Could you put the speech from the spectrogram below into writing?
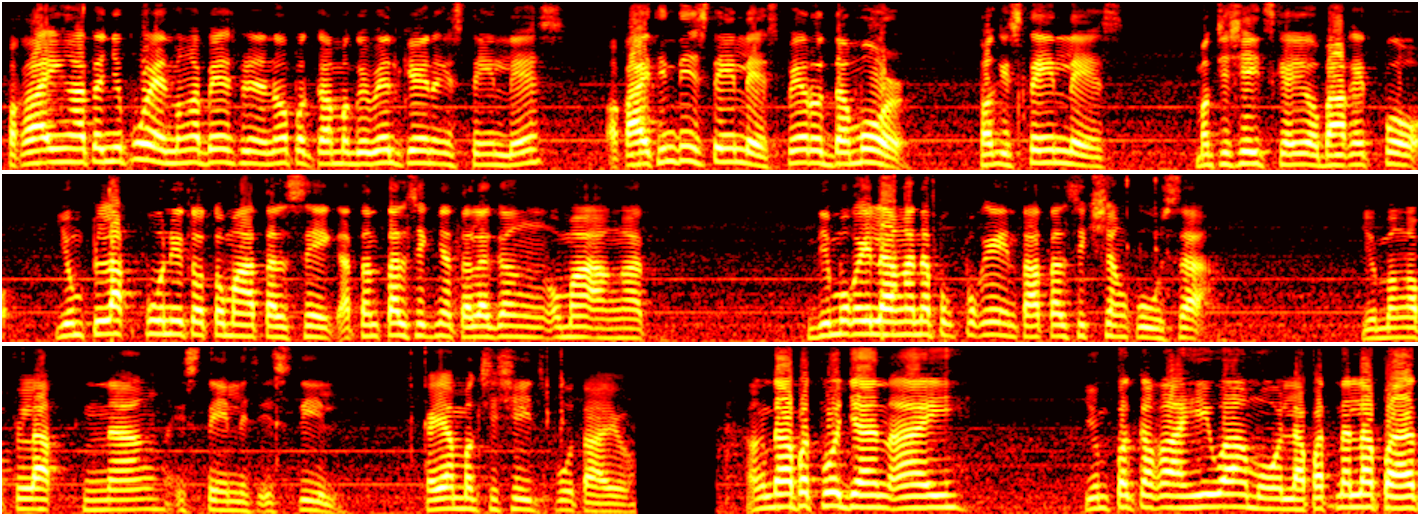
Pakaingatan nyo po yan mga best friend, ano? pagka mag-weld kayo ng stainless, o kahit hindi stainless, pero the more, pag stainless, mag-shades kayo. Bakit po? Yung plak po nito tumatalsik at ang talsik niya talagang umaangat. Hindi mo kailangan na pukpukin, tatalsik siyang kusa. Yung mga plak ng stainless steel. Kaya mag-shades po tayo. Ang dapat po dyan ay yung pagkakahiwa mo, lapat na lapat.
